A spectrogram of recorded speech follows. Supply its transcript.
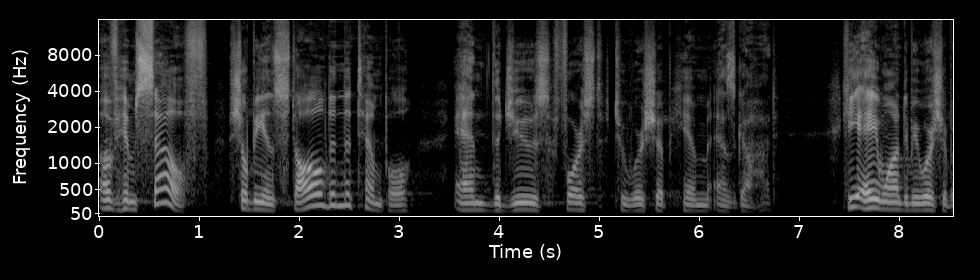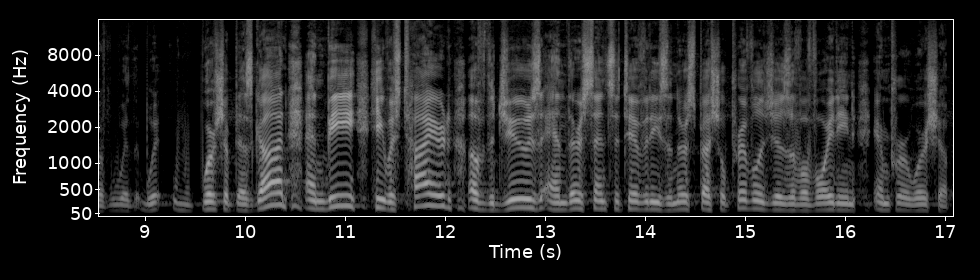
of himself shall be installed in the temple and the Jews forced to worship him as God. He, A, wanted to be worshiped, worshiped as God, and B, he was tired of the Jews and their sensitivities and their special privileges of avoiding emperor worship.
